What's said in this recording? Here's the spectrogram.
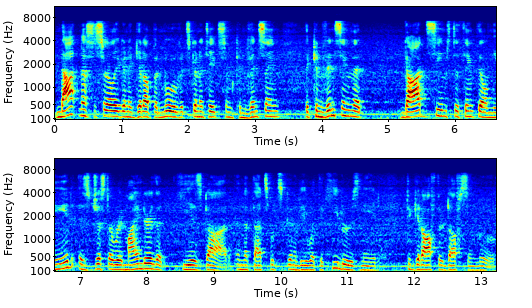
not necessarily going to get up and move. It's going to take some convincing. The convincing that God seems to think they'll need is just a reminder that He is God and that that's what's going to be what the Hebrews need to get off their duffs and move.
